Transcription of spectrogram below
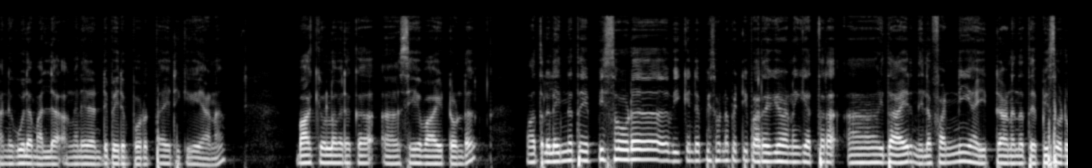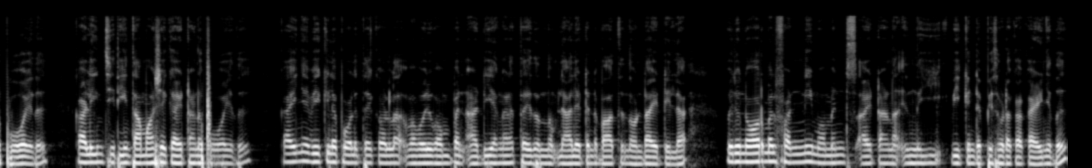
അനുകൂലമല്ല. അങ്ങനെ രണ്ടുപേരും പുറത്തായിരിക്കുകയാണ്. ബാക്കിയുള്ളവരൊക്കെ സേവ് ആയിട്ടുണ്ട്. മാത്രമല്ല ഇന്നത്തെ എപ്പിസോഡ് വീക്കെൻഡ് എപ്പിസോഡിനെ പറ്റി പറയുകയാണെങ്കിൽ അത്ര ഇതായിരുന്നില്ല. ഫണ്ണി ആയിട്ടാണ് ഇന്നത്തെ എപ്പിസോഡ് പോയത്. കളിയും ചിരിയും തമാശയൊക്കെ പോയത്. കഴിഞ്ഞ വീക്കിലെ പോലത്തേക്കുള്ള ഒരു വമ്പൻ അടി അങ്ങനത്തെ ഇതൊന്നും ലാലേട്ടന്റെ ഭാഗത്തു നിന്ന് ഉണ്ടായിട്ടില്ല. ഒരു നോർമൽ ഫണ്ണി മൊമെന്റ്സ് ആയിട്ടാണ് ഇന്ന് ഈ വീക്കെൻഡ് എപ്പിസോഡൊക്കെ കഴിഞ്ഞത്.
